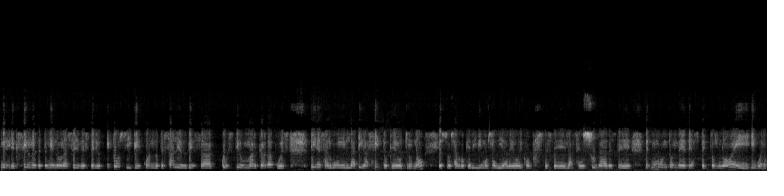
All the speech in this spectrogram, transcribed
de direcciones dependiendo de una serie de estereotipos y que cuando te sales de esa cuestión marcada, pues tienes algún latigacito que otro, ¿no? Eso es algo que vivimos a día de hoy pues, desde la censura, desde un montón de, de aspectos, ¿no? Y, y bueno,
